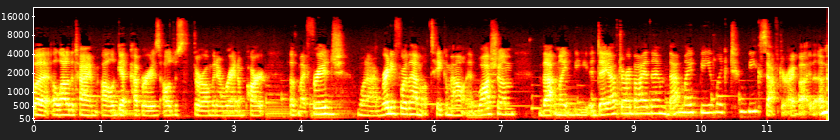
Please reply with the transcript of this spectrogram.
But a lot of the time I'll get peppers, I'll just throw them in a random part of my fridge. When I'm ready for them, I'll take them out and wash them. That might be a day after I buy them. That might be like two weeks after I buy them.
